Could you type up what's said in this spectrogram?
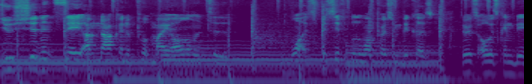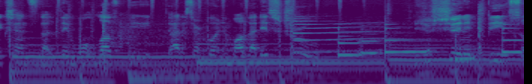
you shouldn't say, I'm not going to put my all into one, specifically one person, because there's always going to be a chance that they won't love me at a certain point. And while that is true, you shouldn't be so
